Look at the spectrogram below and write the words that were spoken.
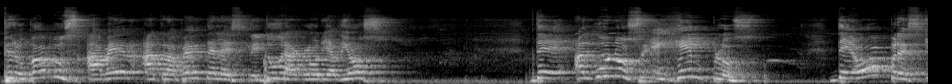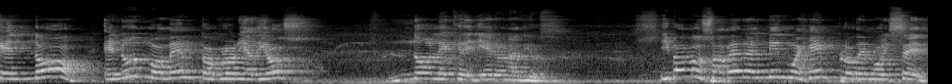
Pero vamos a ver a través de la escritura, gloria a Dios, de algunos ejemplos de hombres que no, en un momento, gloria a Dios, no le creyeron a Dios. Y vamos a ver el mismo ejemplo de Moisés.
